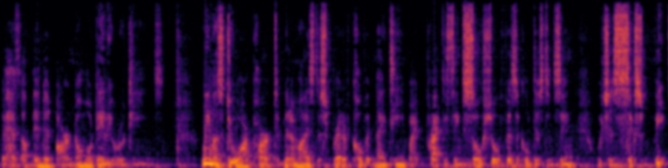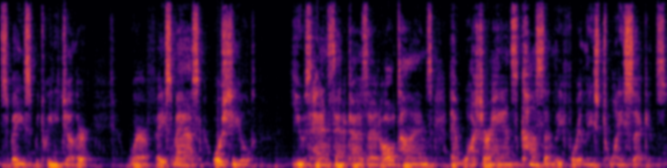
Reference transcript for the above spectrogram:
that has upended our normal daily routines. We must do our part to minimize the spread of COVID 19 by practicing social physical distancing, which is six feet space between each other, wear a face mask or shield, use hand sanitizer at all times, and wash our hands constantly for at least 20 seconds.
